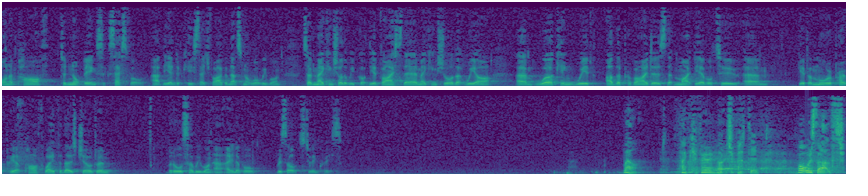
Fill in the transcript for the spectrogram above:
on a path to not being successful at the end of Key Stage 5, and that's not what we want. So making sure that we've got the advice there, making sure that we are um, working with other providers that might be able to um, give a more appropriate pathway for those children, but also we want our A-level results to increase. Well, thank you very much, Matthew what was that? Th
